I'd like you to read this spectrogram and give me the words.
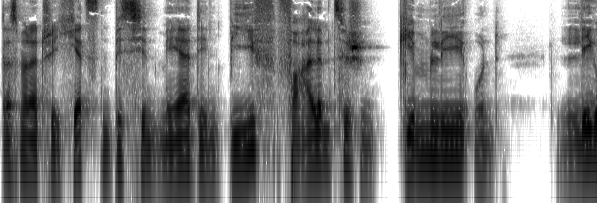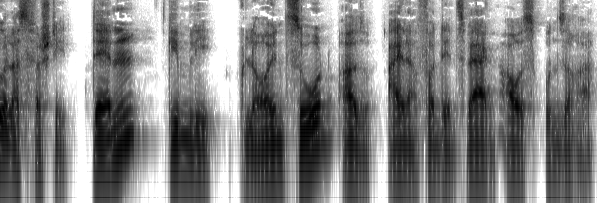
dass man natürlich jetzt ein bisschen mehr den Beef vor allem zwischen Gimli und Legolas versteht. Denn Gimli Gloins Sohn, also einer von den Zwergen aus unserer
